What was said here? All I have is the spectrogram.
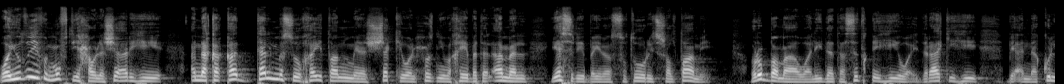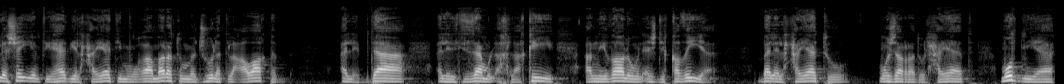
ويضيف المفتي حول شعره أنك قد تلمس خيطا من الشك والحزن وخيبة الأمل يسري بين سطور الشلطامي ربما والدة صدقه وإدراكه بأن كل شيء في هذه الحياة مغامرة مجهولة العواقب. الإبداع الالتزام الأخلاقي النضال من أجل قضية. بل الحياة مجرد الحياة. مضنية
